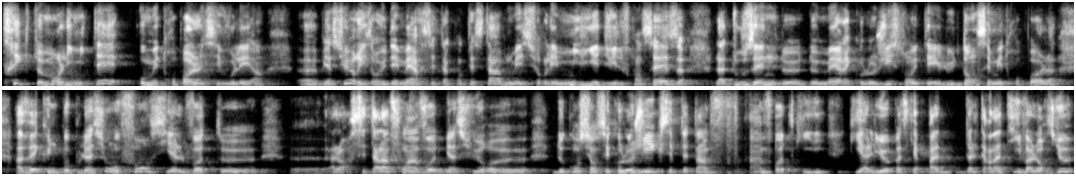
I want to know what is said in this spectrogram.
strictement limité aux métropoles, si vous voulez. Hein. Euh, bien sûr, ils ont eu des maires, c'est incontestable, mais sur les milliers de villes françaises, la douzaine de, maires écologistes ont été élus dans ces métropoles, avec une population, au fond, si elle vote, euh, euh, alors c'est à la fois un vote, bien sûr, de conscience écologique, c'est peut-être un, vote qui, a lieu parce qu'il n'y a pas d'alternative à leurs yeux,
